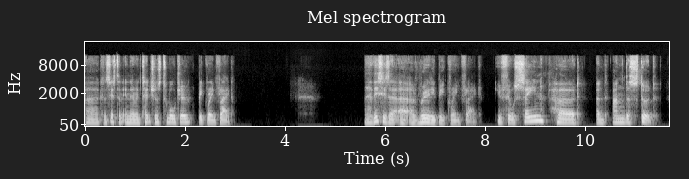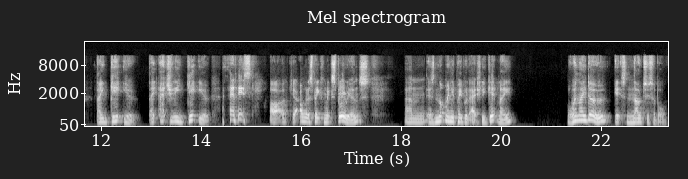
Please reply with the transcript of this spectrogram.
uh, consistent in their intentions towards you, big green flag. Now, this is a, a really big green flag. You feel seen, heard, and understood. They get you. They actually get you. And it's, uh, I'm going to speak from experience um, there's not many people that actually get me. But when they do, it's noticeable.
